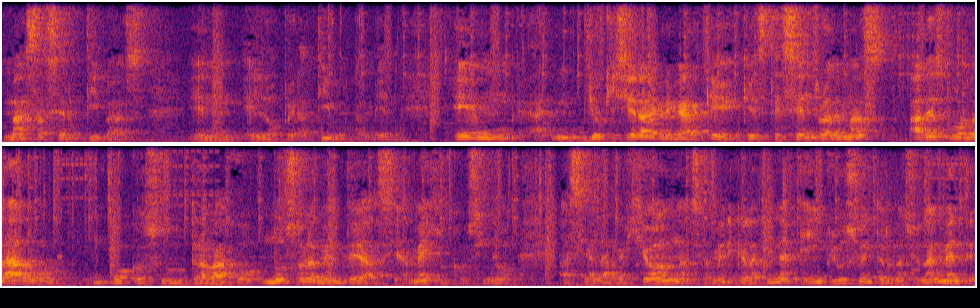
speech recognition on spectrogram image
más asertivas en, lo operativo también. Em, yo quisiera agregar que, este centro además ha desbordado un poco su trabajo no solamente hacia México, sino hacia la región, hacia América Latina e incluso internacionalmente.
